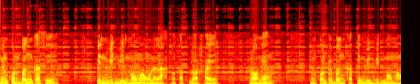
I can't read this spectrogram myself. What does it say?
มันก้นเบิ้งก็สิเป็นวินวินเมาเมานั่นแหละนะครับ หลอดไฟหล่อแม่ง มันก้นไปเบิ้งก็เป็นวินวินเมาเมา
